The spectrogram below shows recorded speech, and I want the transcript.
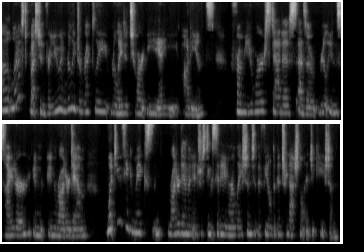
Uh, last question for you, and really directly related to our EAIE audience. From your status as a real insider in, in Rotterdam, what do you think makes Rotterdam an interesting city in relation to the field of international education?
